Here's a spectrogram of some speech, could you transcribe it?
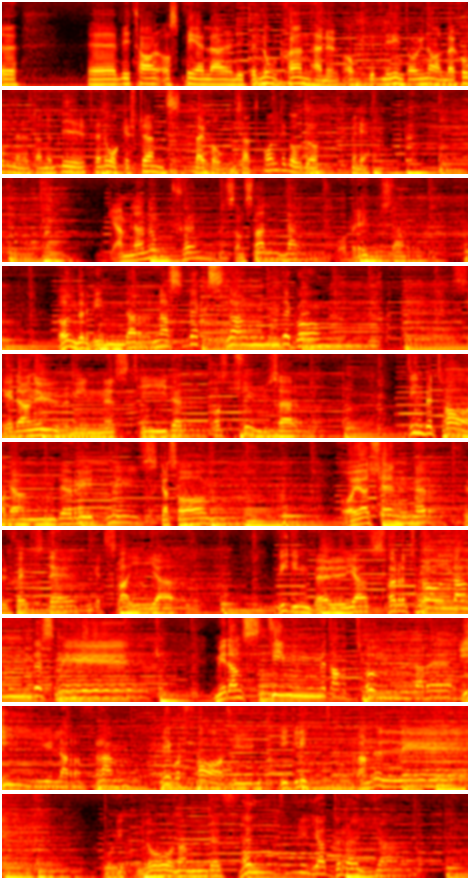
Eh, vi tar och spelar lite Nordsjön här nu och det blir inte originalversionen utan det blir Fred Åkerströms version. Så att håll dig godo med det. Gamla Nordsjön som svallar och brusar under vindarnas växlande gång sedan urminnes tider oss tjusar din betagande rytmiska sång och jag känner hur skeppsdäcket svajar vid din böljas förtrollande smek medan stimmet av tumlare ilar fram med vårt fartyg i glittrande lek. På ditt lånande fält vill jag dröja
